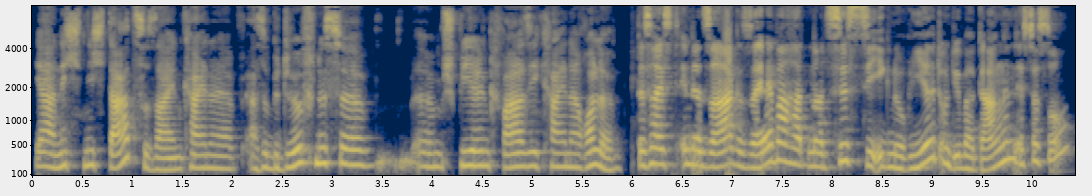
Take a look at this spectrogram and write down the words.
ja, nicht, nicht da zu sein, keine, also Bedürfnisse ähm, spielen quasi keine Rolle. Das heißt, in der Sage selber hat Narzisst sie ignoriert und übergangen, ist das so?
